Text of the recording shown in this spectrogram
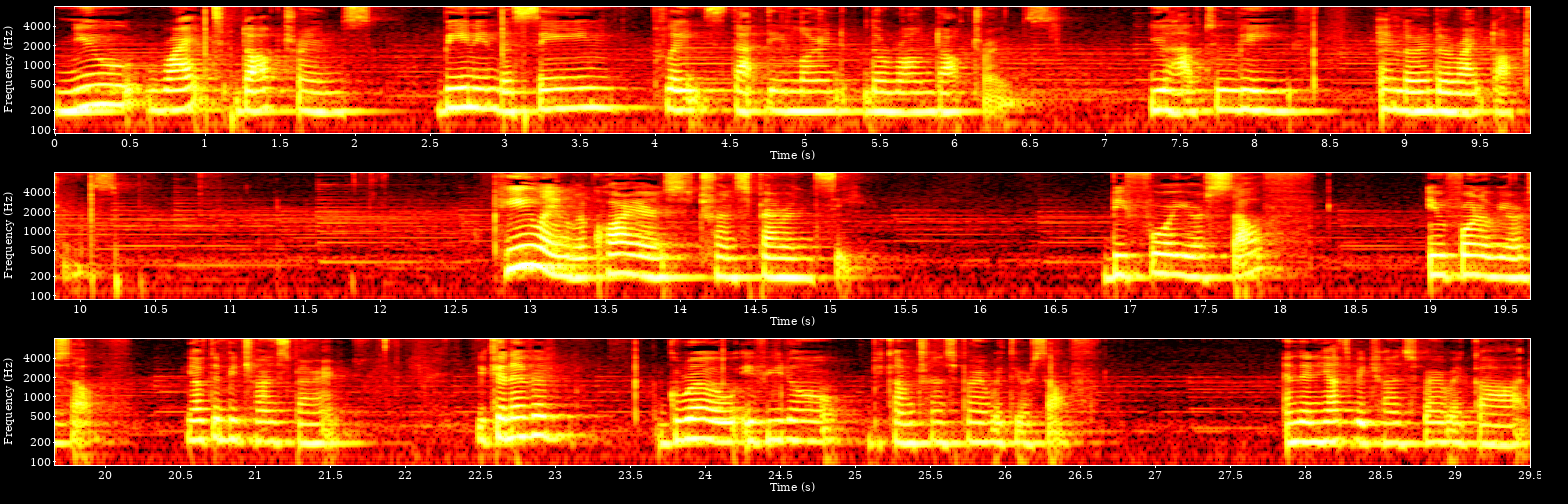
new right doctrines being in the same place that they learned the wrong doctrines. You have to leave and learn the right doctrines. Healing requires transparency before yourself, in front of yourself. You have to be transparent. You can never grow if you don't become transparent with yourself. And then you have to be transparent with God.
